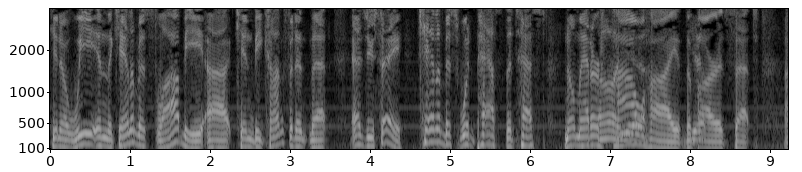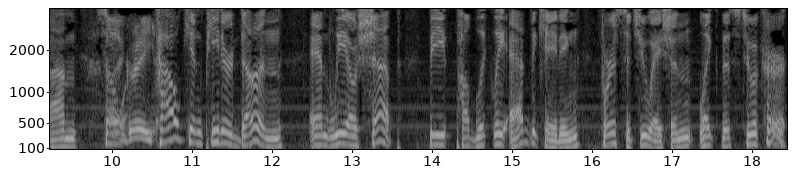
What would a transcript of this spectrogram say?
you know, we in the cannabis lobby uh, can be confident that, as you say, cannabis would pass the test no matter Oh, how yeah. high the Yep. bar is set. Um, so, how can Peter Dunn and Leo Schep be publicly advocating for a situation like this to occur?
